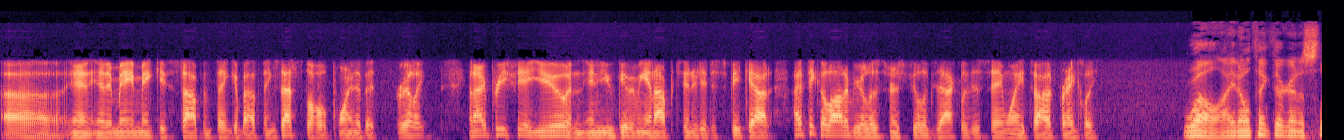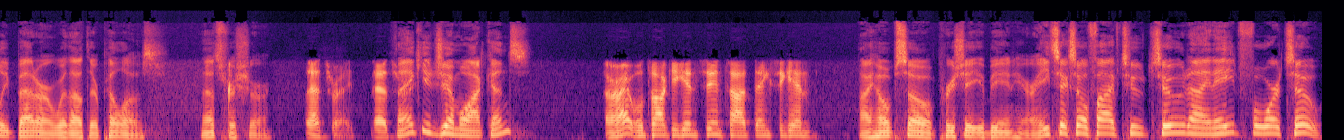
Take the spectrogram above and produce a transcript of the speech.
uh, and, and it may make you stop and think about things. That's the whole point of it, really. And I appreciate you and, and you giving me an opportunity to speak out. I think a lot of your listeners feel exactly the same way, Todd, frankly. Well, I don't think they're going to sleep better without their pillows. That's for sure. That's right. That's Thank right. you, Jim Watkins. All right, we'll talk again soon, Todd. Thanks again. I hope so. Appreciate you being here. 860-522-9842.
